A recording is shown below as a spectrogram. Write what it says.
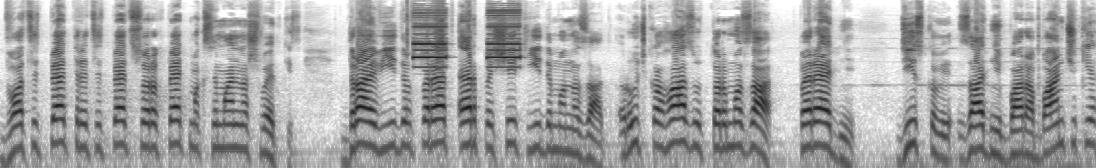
25, 35, 45 максимальна швидкість. Драйв їде вперед, R пишіть, їдемо назад. Ручка газу, тормоза передні, дискові, задні барабанчики.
